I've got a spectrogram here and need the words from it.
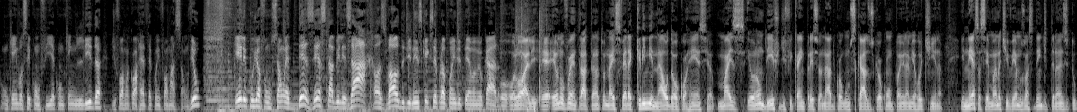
com quem você confia, com quem lida de forma correta com a informação, viu? Ele cuja função é desestabilizar. Oswaldo Diniz, o que, que você propõe de tema, meu caro? Ô, ô Loli, é, eu não vou entrar tanto na esfera criminal da ocorrência, mas eu não deixo de ficar impressionado com alguns casos que eu acompanho na minha rotina. E nessa semana tivemos um acidente de trânsito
